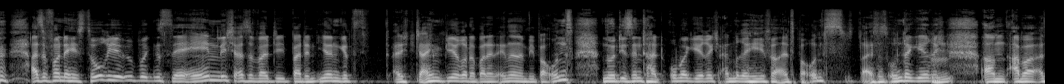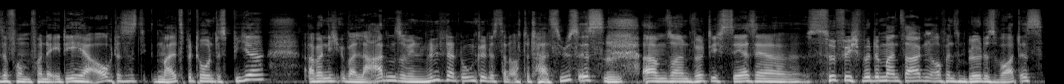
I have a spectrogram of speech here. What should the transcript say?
Also von der Historie übrigens sehr ähnlich. Also weil die bei den Iren gibt's eigentlich die gleichen Biere oder bei den Engländern wie bei uns. Nur die sind halt obergärig, andere Hefe als bei uns. Da ist es untergärig. Ähm, aber also vom, von der Idee her auch, das ist ein malzbetontes Bier, aber nicht überladen, so wie ein Münchner Dunkel, das dann auch total süß ist, ähm, sondern wirklich sehr, sehr süffig, würde man sagen, auch wenn es ein blödes Wort ist.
